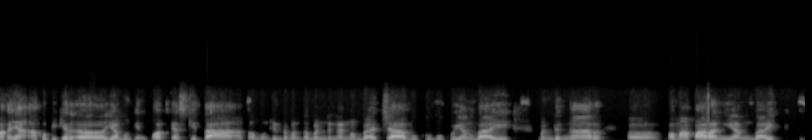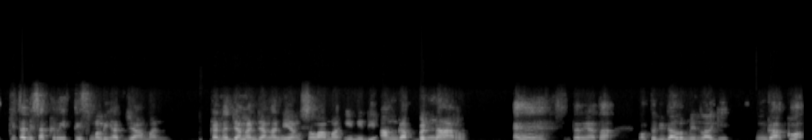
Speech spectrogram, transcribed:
makanya aku pikir uh, ya mungkin podcast kita atau mungkin teman-teman dengan membaca buku-buku yang baik, mendengar uh, pemaparan yang baik, kita bisa kritis melihat zaman. Karena Hmm. jangan-jangan yang selama ini dianggap benar, eh ternyata waktu didalemin lagi enggak kok.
